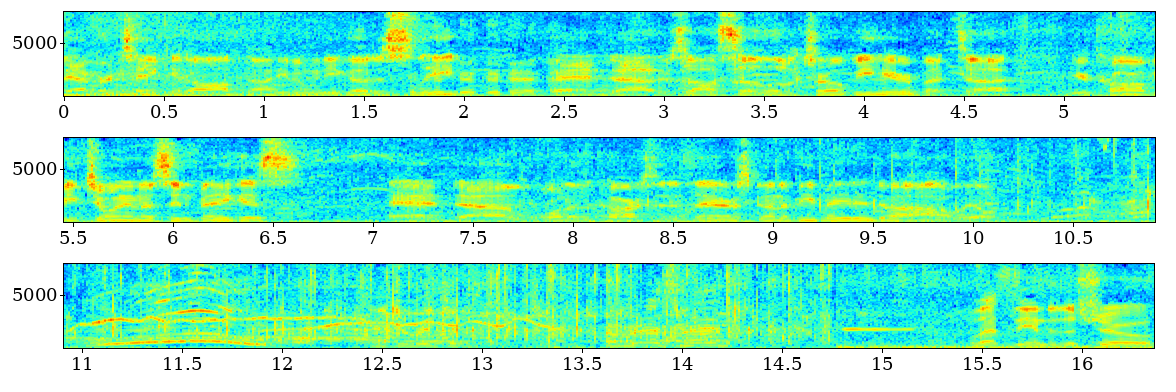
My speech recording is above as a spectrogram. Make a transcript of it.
Never take it off, not even when you go to sleep. and uh, there's also a little trophy here, but uh, your car will be joining us in Vegas. And uh, one of the cars that is there is going to be made into a Hot Wheel. thank you, Richard. Congrats, man. Well, that's the end of the show.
